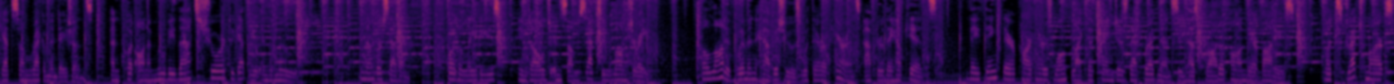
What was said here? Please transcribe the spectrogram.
Get some recommendations, and put on a movie that's sure to get you in the mood. Number 7. For the ladies, indulge in some sexy lingerie. A lot of women have issues with their appearance after they have kids. They think their partners won't like the changes that pregnancy has brought upon their bodies. But stretch marks,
